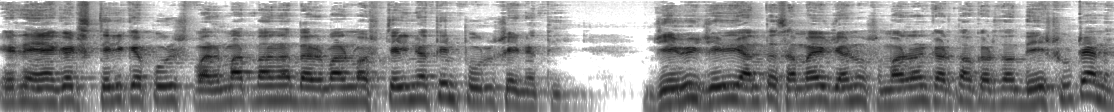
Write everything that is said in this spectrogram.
એટલે અહીંયા આગળ સ્ત્રી કે પુરુષ પરમાત્માના દરબારમાં સ્ત્રી નથી ને પુરુષે નથી. જેવી જેવી અંત સમયે જેનું સ્મરણ કરતાં કરતાં દેહ છૂટે ને,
